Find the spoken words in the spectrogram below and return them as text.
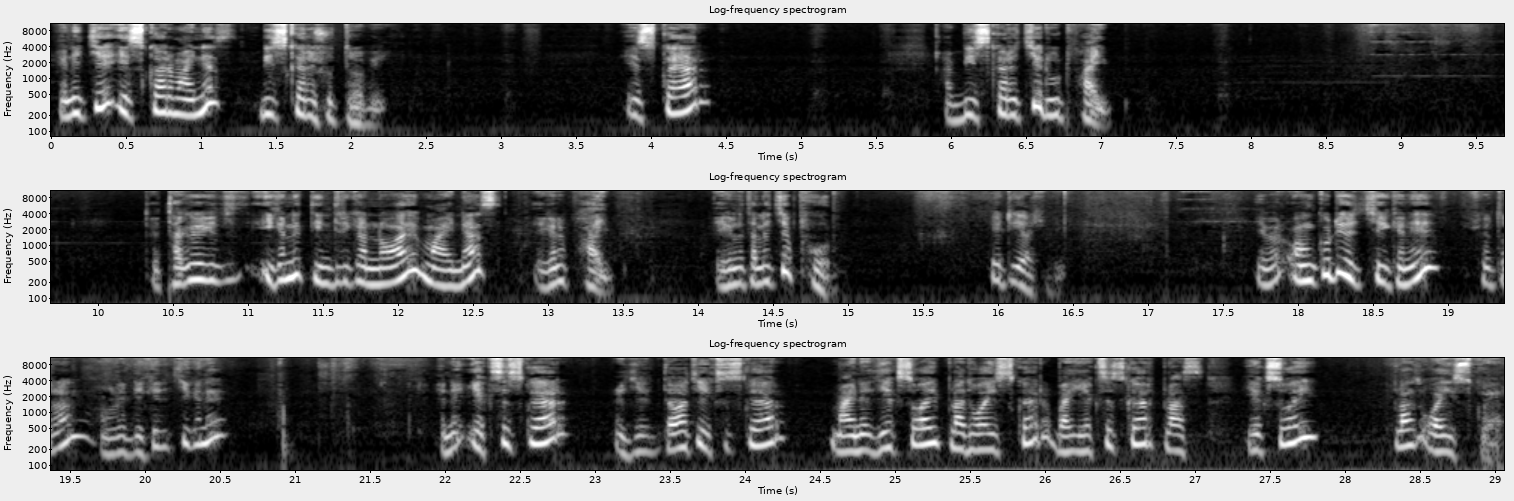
এখানে হচ্ছে স্কোয়ার মাইনাস বি স্কোয়ারের সূত্র হবে। স্কোয়ার আর বি স্কোয়ার হচ্ছে রুট ফাইভ তো থাকবে এখানে তিন তিরিকা নয় মাইনাস এখানে ফাইভ এখানে তাহলে হচ্ছে ফোর এটি আসবে। এবার অঙ্কটি হচ্ছে এখানে, সুতরাং আমরা দেখে দিচ্ছি এখানে এখানে এক্স স্কোয়ার এই যে দেওয়া আছে X square minus X Y plus Y square by X square plus X Y plus Y square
